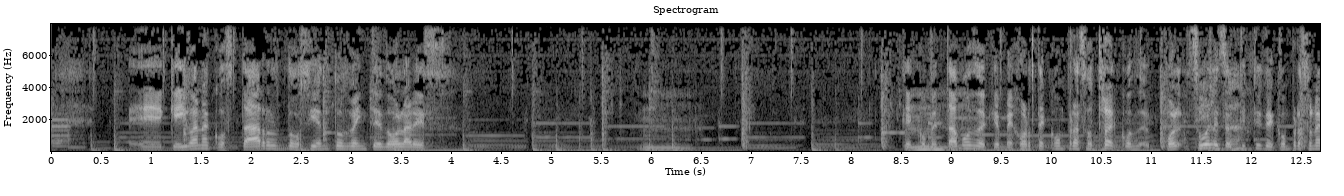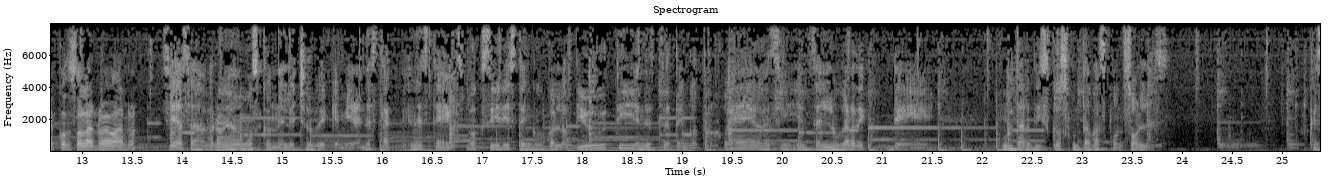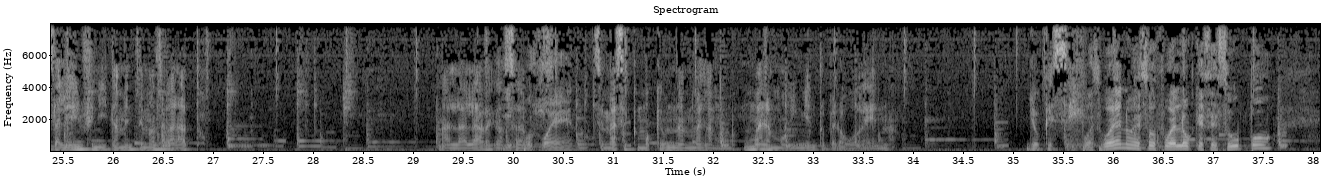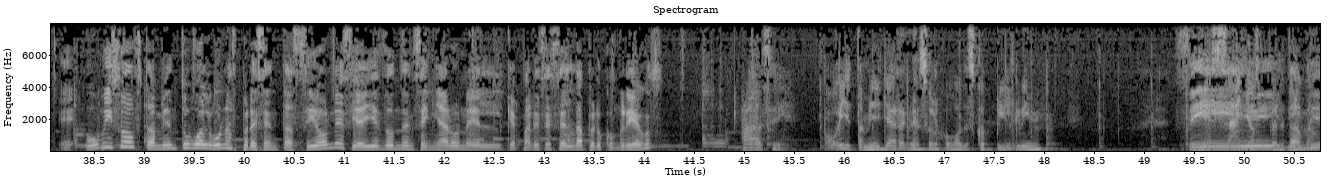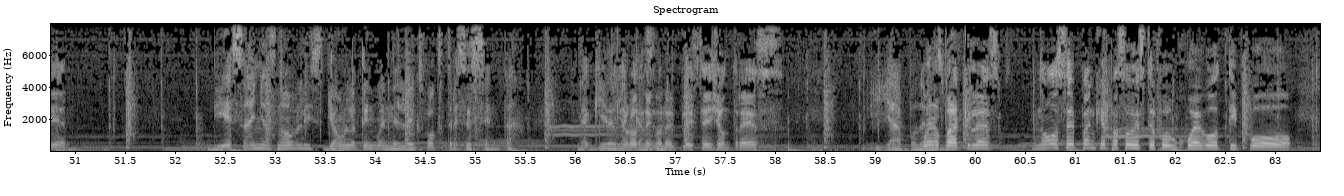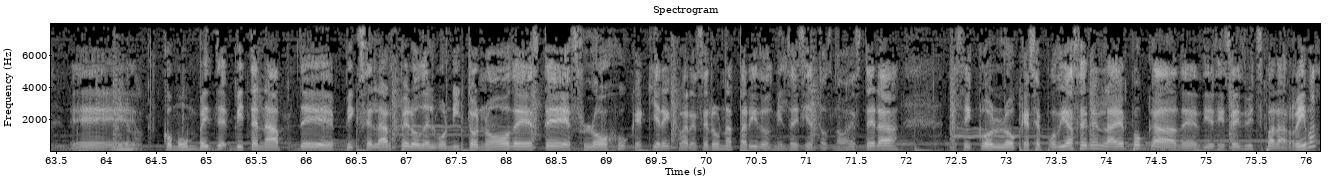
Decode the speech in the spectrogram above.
eh, que iban a costar 220 dólares. Mm que comentamos de que mejor te compras otra súbele tantito y te compras una consola nueva, ¿no? Sí, o sea, bromeamos con el hecho de que mira, en esta en este Xbox Series tengo Call of Duty, en este tengo otro juego, así, en lugar de, juntar discos juntabas consolas. Que salía infinitamente más barato. A la larga, o sea, pues bueno. se me hace como que una mala, un mal movimiento, pero bueno. Yo qué sé. Pues bueno, eso fue lo que se supo. Eh, Ubisoft también tuvo algunas presentaciones y ahí es donde enseñaron el que parece Zelda pero con griegos. Ah, sí. Oye, también ya regresó el juego de Scott Pilgrim. Sí, 10 años perdido. También. 10 años, Noblis. Yo aún lo tengo en el Xbox 360. De aquí de Yo lo tengo en el PlayStation 3. Y ya Bueno, para que les no sepan qué pasó, este fue un juego tipo eh, como un beaten up de pixel art, pero del bonito, no de este flojo que quiere parecer un Atari 2600. No, este era así con lo que se podía hacer en la época de 16 bits para arriba,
